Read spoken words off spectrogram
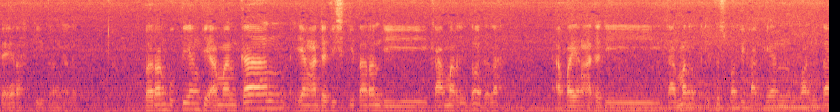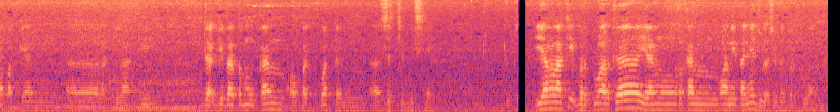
daerah di Trenggalek. Barang bukti yang diamankan yang ada di sekitaran di kamar itu adalah apa yang ada di kamar itu seperti pakaian wanita, pakaian laki-laki. Tidak kita temukan obat kuat dan e, sejenisnya. Yang laki berkeluarga, yang rekan wanitanya juga sudah berkeluarga.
